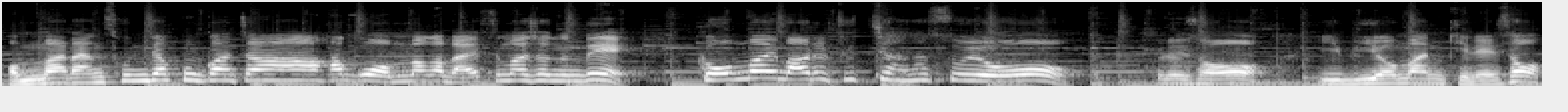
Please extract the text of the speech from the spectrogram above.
엄마랑 손잡고 가자 하고 엄마가 말씀하셨는데 그 엄마의 말을 듣지 않았어요. 그래서 이 위험한 길에서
